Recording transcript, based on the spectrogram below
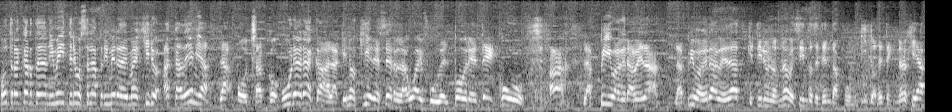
Otra carta de anime. Y tenemos a la primera de My Hero Academia. La Ochako Uraraka. La que no quiere ser la waifu del pobre Deku. Ah, la piba gravedad. La piba gravedad que tiene unos 970 puntitos de tecnología,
